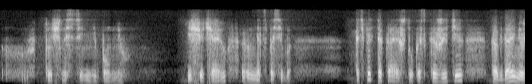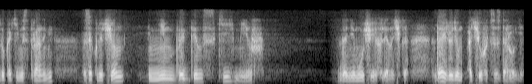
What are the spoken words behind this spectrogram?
в точности не помню. Еще чаю? Нет, спасибо. А теперь такая штука. Скажите, когда и между какими странами заключен Нимбегенский мир? Да не мучай их, Леночка. Дай людям очухаться с дороги.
